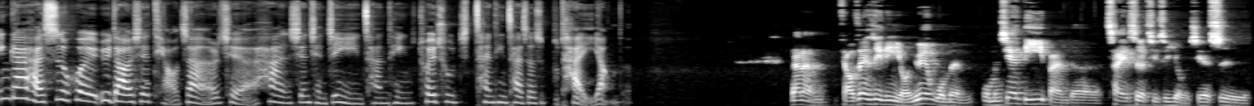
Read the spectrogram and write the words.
应该还是会遇到一些挑战，而且和先前经营餐厅推出餐厅菜色是不太一样的。当然，挑战是一定有，因为我们我们现在第一版的菜色其实有些是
